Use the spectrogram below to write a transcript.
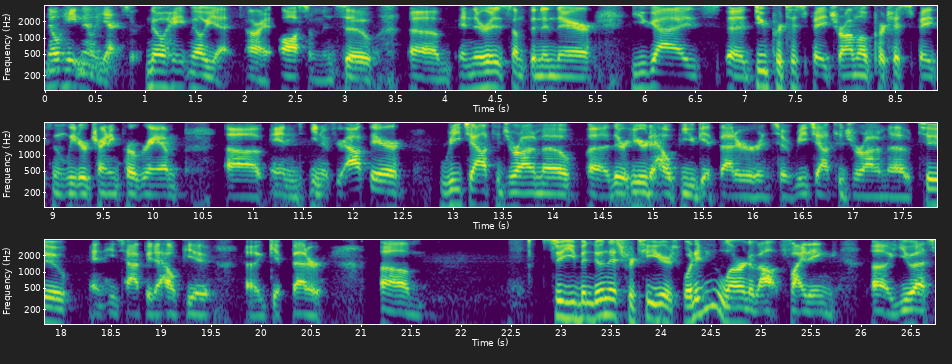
no hate mail yet, sir. No hate mail yet. All right, awesome. And so, um, and there is something in there. You guys uh, do participate. Geronimo participates in the leader training program. Uh, and you know, if you're out there, reach out to Geronimo. Uh, they're here to help you get better. And so, reach out to Geronimo 2, and he's happy to help you uh, get better. Um, so you've been doing this for two years. What have you learned about fighting uh, U.S.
